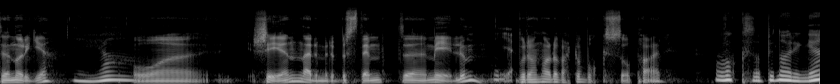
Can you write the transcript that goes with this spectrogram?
til Norge. Ja. Og eh, Skien, nærmere bestemt eh, Melum. Ja. Hvordan har det vært å vokse opp her? Å vokse opp i Norge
